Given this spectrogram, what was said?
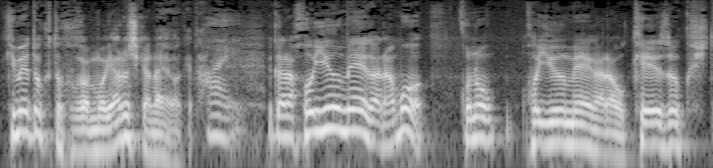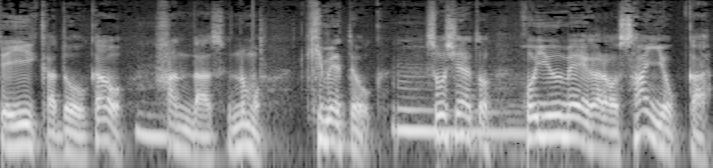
決めとくとここはもうやるしかないわけだ。はい、それから保有銘柄も、この保有銘柄を継続していいかどうかを判断するのも決めておく。そうしないと、保有銘柄を3、4日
